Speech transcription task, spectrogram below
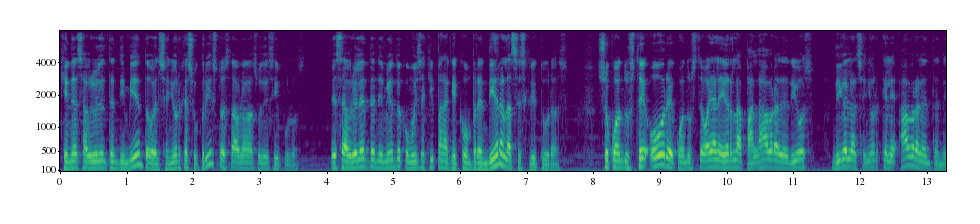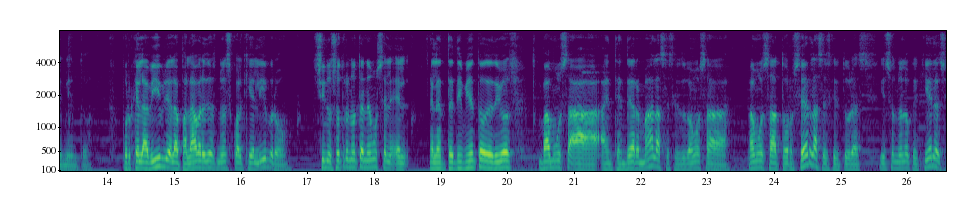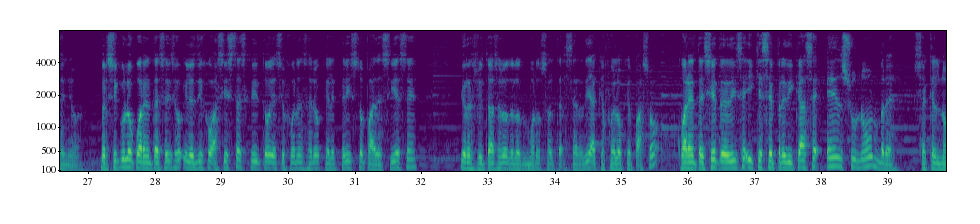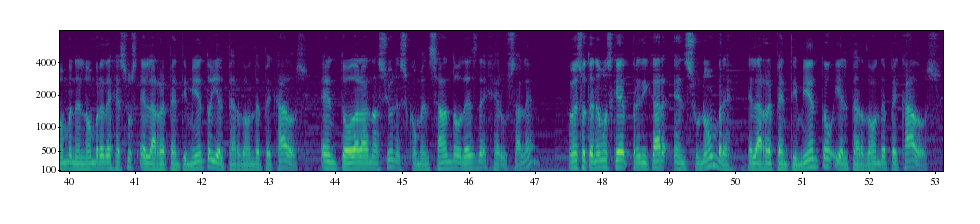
¿Quién les abrió el entendimiento? El Señor Jesucristo está hablando a sus discípulos. Les abrió el entendimiento, como dice aquí, para que comprendieran las escrituras. So, cuando usted ore, cuando usted vaya a leer la palabra de Dios, dígale al Señor que le abra el entendimiento. Porque la Biblia, la palabra de Dios, no es cualquier libro. Si nosotros no tenemos el, entendimiento de Dios, vamos a, entender mal las escrituras, vamos a, vamos a torcer las escrituras. Y eso no es lo que quiere el Señor. Versículo 46, y les dijo, así está escrito y así fue necesario que el Cristo padeciese y resucitárselo de los muertos al tercer día, que fue lo que pasó. 47 dice, y que se predicase en su nombre, o sea que el nombre, en el nombre de Jesús, el arrepentimiento y el perdón de pecados en todas las naciones, comenzando desde Jerusalén. Eso tenemos que predicar en su nombre el arrepentimiento y el perdón de pecados.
